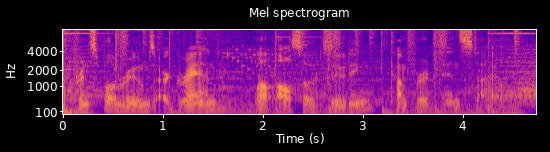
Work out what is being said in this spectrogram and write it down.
The principal rooms are grand while also exuding comfort and style.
